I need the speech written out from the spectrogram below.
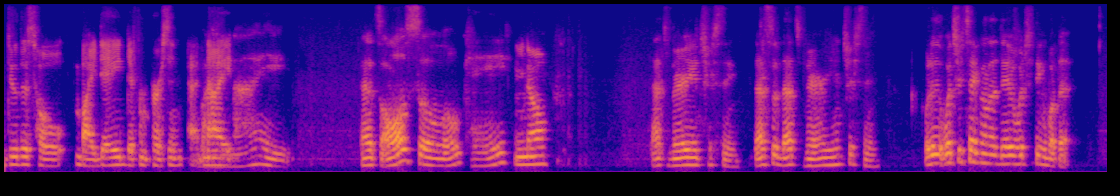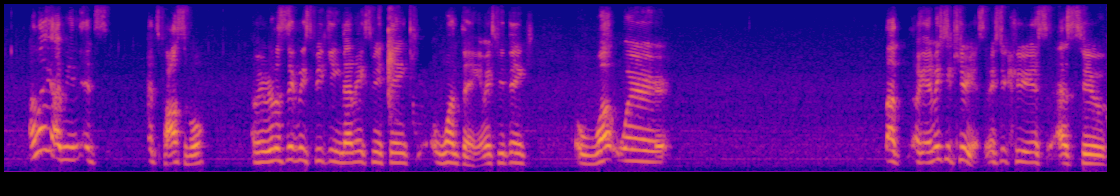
do this whole by day different person at By night night. That's also okay. you know That's very interesting. That's what. That's very interesting. What is, what's your take on that, David? What you think about that? I like. I mean, it's it's possible. I mean, realistically speaking, that makes me think one thing. It makes me think, what were not okay. It makes me curious. It makes me curious as to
